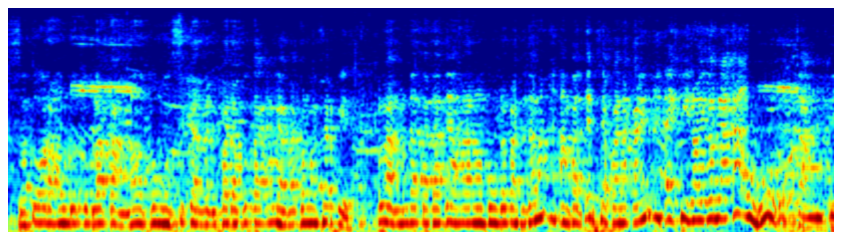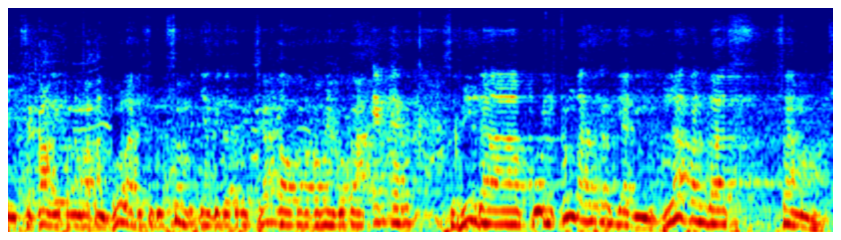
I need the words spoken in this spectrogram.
satu orang mundur ke belakang mau pengusikan daripada Putra MR akan mengservis pelan mendata datang arah nampung depan di sana angkat jab siapa anak ini eh ke belakang. Uh cantik sekali penempatan bola di sudut sempit yang tidak terjangkau para pemain Putra MR sehingga poin kembar terjadi 18 sama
